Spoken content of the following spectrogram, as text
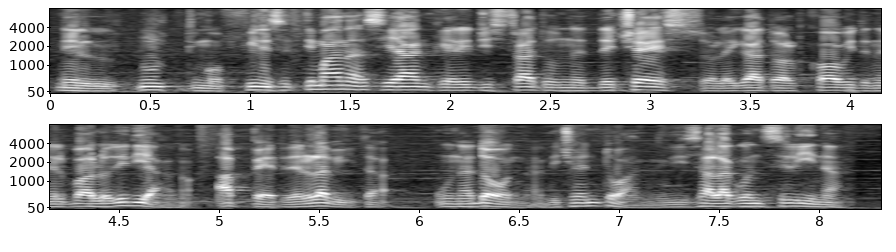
Nell'ultimo fine settimana si è anche registrato un decesso legato al Covid nel Vallo di Diano, a perdere la vita una donna di 100 anni di Sala Consilina.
